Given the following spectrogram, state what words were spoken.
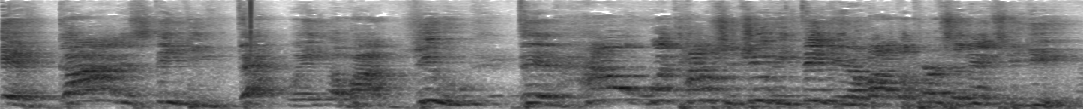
If God is thinking that way about you, then how what how should you be thinking about the person next to you?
